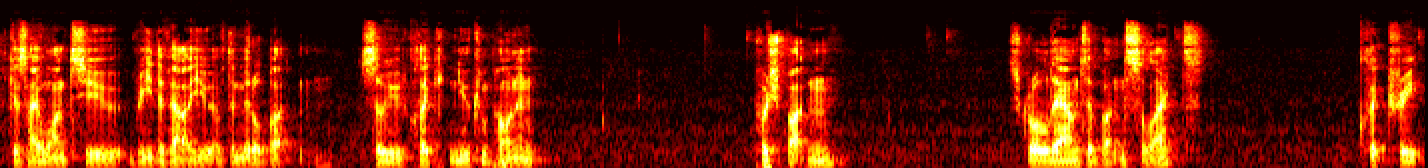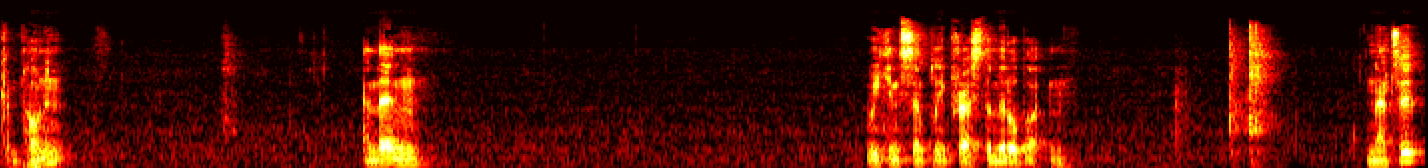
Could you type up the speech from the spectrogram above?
because I want to read the value of the middle button. So you would click New Component, push button, scroll down to button select, click Create Component, and then we can simply press the middle button. And that's it.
